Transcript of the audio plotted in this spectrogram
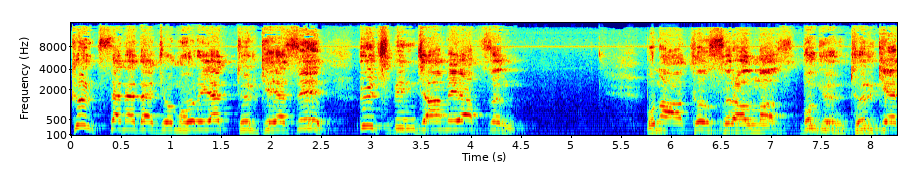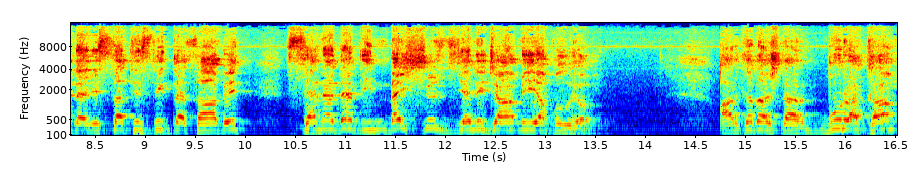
40 senede Cumhuriyet Türkiye'si 3000 cami yapsın. Buna akıl sır almaz. Bugün Türkiye'de istatistikle sabit senede 1500 yeni cami yapılıyor. Arkadaşlar bu rakam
